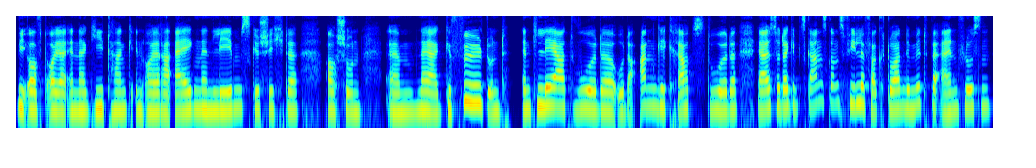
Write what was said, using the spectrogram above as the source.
wie oft euer Energietank in eurer eigenen Lebensgeschichte auch schon, ähm, naja, gefüllt und entleert wurde oder angekratzt wurde. Ja, also da gibt's ganz, ganz viele Faktoren, die mit beeinflussen,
